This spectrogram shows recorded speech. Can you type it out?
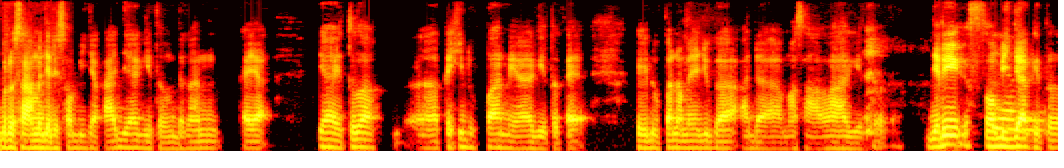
berusaha menjadi so bijak aja gitu dengan kayak ya itulah eh, kehidupan ya gitu kayak kehidupan namanya juga ada masalah gitu. Jadi so Iya, bijak bener. gitu.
